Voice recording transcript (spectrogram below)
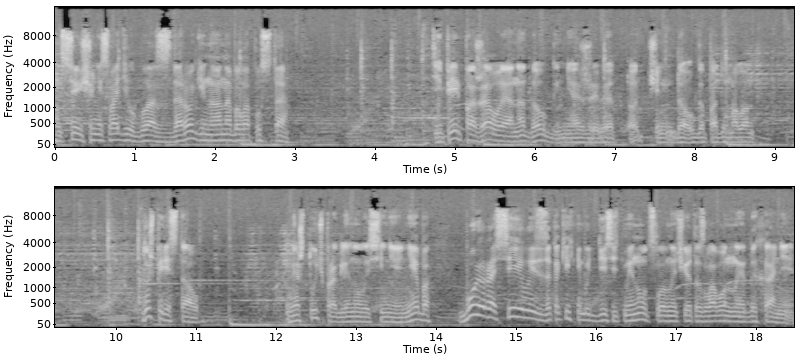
Он все еще не сводил глаз с дороги, но она была пуста. «Теперь, пожалуй, она долго не оживет. Очень долго», — подумал он. Дождь перестал. Меж туч проглянуло синее небо. Буря рассеялась за каких-нибудь 10 минут, словно чье-то зловонное дыхание.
